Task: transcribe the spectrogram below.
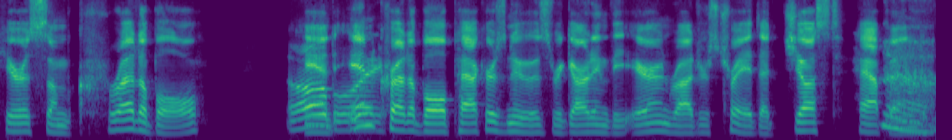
here is some credible Oh and boy. incredible Packers news regarding the Aaron Rodgers trade that just happened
